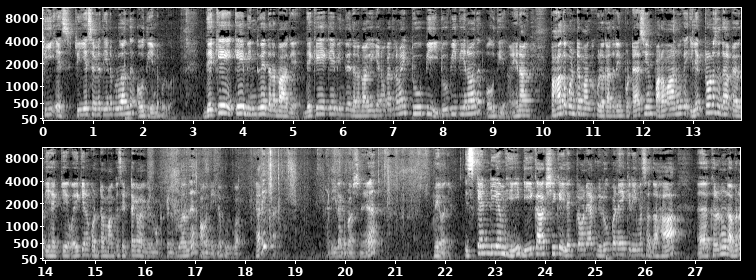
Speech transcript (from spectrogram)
3s 3s වෙන තියෙන පුළුවන්ද? ඔව් තියෙන්න පුළුවන්. දෙකේ එකේ බින්දුවේ ධනභාගය. දෙකේ එකේ බින්දුවේ ධනභාගය කියන මොකද්ද ළමයි? 2p 2p තියනවද? ඔව් තියෙනවා. එහෙනම් පහත කොන්ටම් අංක කුලක අතරින් පොටෑසියම් පරමාණුවක ඉලෙක්ට්‍රෝන සඳහා පැවතිය හැක්කේ ඔය කියන කොන්ටම් අංක සෙට් එකම ඇවිල්ලා මොකක් වෙන්න පුළුවන්ද? පවතින්න පුළුවන්. හරි? හරි ඊළඟ ප්‍රශ්නය. මේ වගේ. ස්කැන්ඩියම් හි ඩීකාක්ෂික ඉලෙක්ට්‍රෝනයක් නිරූපණය කිරීම සඳහා කරනු ලබන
